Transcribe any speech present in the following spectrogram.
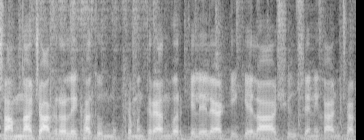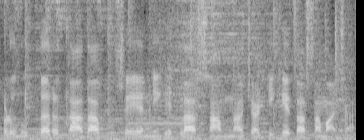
सामनाच्या अग्रलेखातून मुख्यमंत्र्यांवर केलेल्या टीकेला शिवसैनिकांच्याकडून उत्तर दादा भुसे यांनी घेतला सामनाच्या टीकेचा समाचार.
